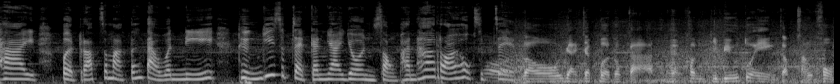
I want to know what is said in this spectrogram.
ไทย เปิดรับสมัครตั้งแต่วันนี้ถึง 27 กันยายน 2567 เราอยากจะเปิดโอกาสคอนทิบิวตัวเองกับสังคม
